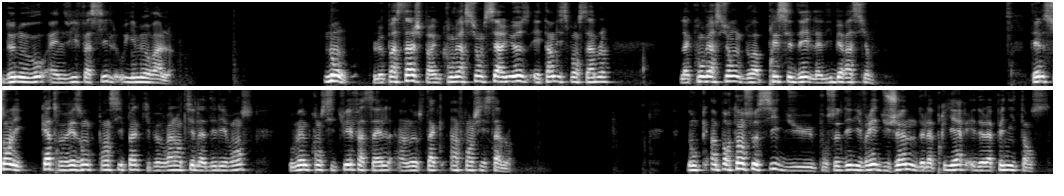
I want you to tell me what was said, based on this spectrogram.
de nouveau à une vie facile ou immorale. Non, le passage par une conversion sérieuse est indispensable. La conversion doit précéder la libération. Telles sont les quatre raisons principales qui peuvent ralentir la délivrance ou même constituer face à elle un obstacle infranchissable. Donc, importance aussi du, pour se délivrer du jeûne, de la prière et de la pénitence.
